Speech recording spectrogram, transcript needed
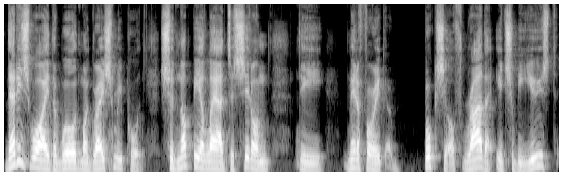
That is why the World Migration Report should not be allowed to sit on the metaphoric bookshelf. Rather, it should be used to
